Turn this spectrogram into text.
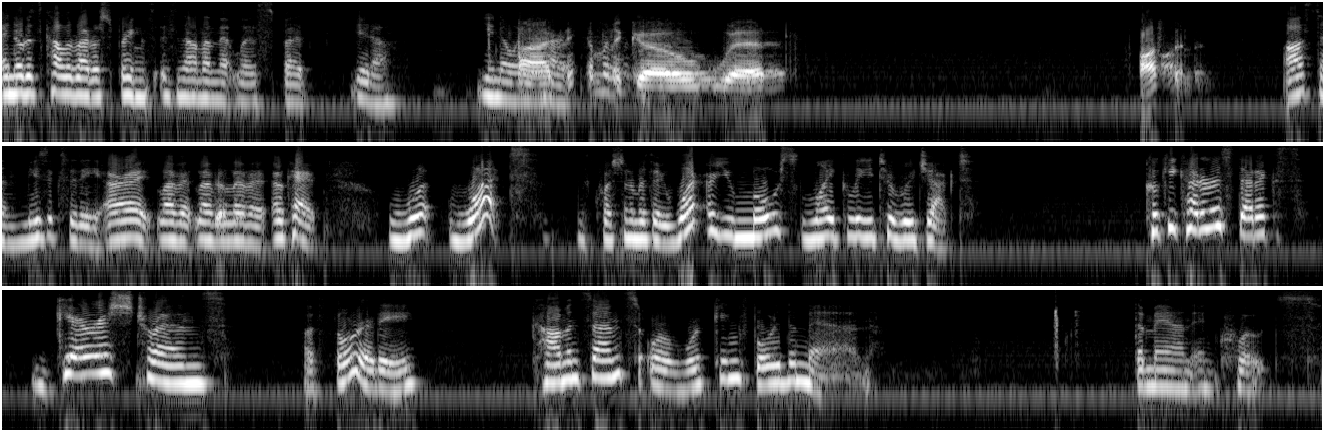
I noticed Colorado Springs is not on that list, but you know, you know in your Uh, I heart. think I'm going to go with Austin. Austin, Music City. All right, love it, love it, love it. Okay, what? What? Question number three. What are you most likely to reject? Cookie cutter aesthetics, garish trends, authority, common sense, or working for the man? The man in quotes.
